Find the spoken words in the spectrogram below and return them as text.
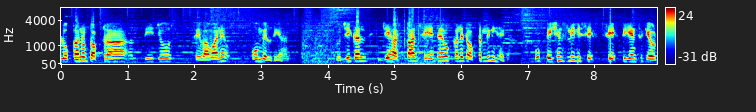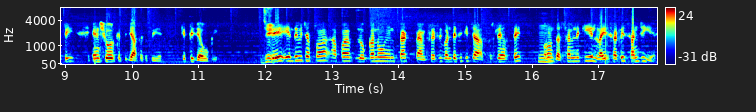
ਲੋਕਾਂ ਨੂੰ ਡਾਕਟਰਾਂ ਦੀ ਜੋ ਸੇਵਾਵਾਂ ਨੇ ਉਹ ਮਿਲਦੀਆਂ ਹਨ। ਦੂਜੀ ਗੱਲ ਜੇ ਹਸਪਤਾਲ ਸੇਫ ਹੈ ਉਹ ਕੱਲੇ ਡਾਕਟਰ ਲਈ ਨਹੀਂ ਹੈਗਾ। ਉਹ ਪੇਸ਼ੈਂਟਸ ਲਈ ਵੀ ਸੇਫਟੀ ਐਂਡ ਸਿਕਿਉਰਿਟੀ ਇਨਸ਼ੋਰ ਕੀਤੀ ਜਾ ਸਕਦੀ ਹੈ ਕੀਤੀ ਜਾਊਗੀ। ਜੀ। ਤੇ ਇਹਦੇ ਵਿੱਚ ਆਪਾਂ ਆਪਾਂ ਲੋਕਾਂ ਨੂੰ ਇਨਫੈਕਟ ਪੈਂਫਲੇਟ ਵੀ ਵੰਡੇ ਸੀ ਕਿ ਚਾ- ਪਿਛਲੇ ਹਫ਼ਤੇ ਉਹਨੂੰ ਦੱਸਣ ਲਈ ਕਿ ਇਹ ਲੜਾਈ ਸਾਡੀ ਸਾਂਝੀ ਹੈ।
